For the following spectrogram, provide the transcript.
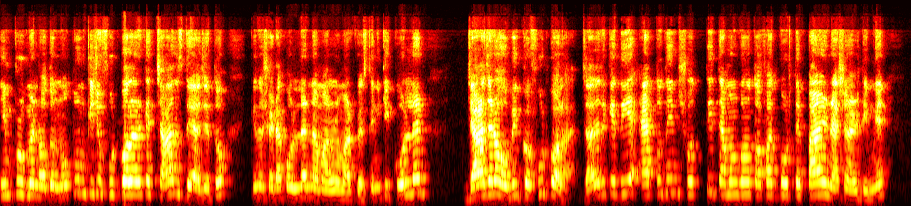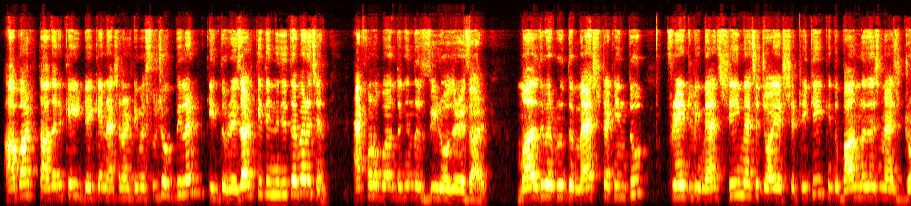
ইমপ্রুভমেন্ট হতো, নতুন কিছু ফুটবলারকে চান্স দেওয়া যেত, কিন্তু সেটা করলেন না মানলো মার্কুয়েস তিনি কি করলেন? যারা যারা অভিজ্ঞ ফুটবলার যাদেরকে দিয়ে এতদিন সত্যি তেমন কোনো তফাৎ করতে পারেন ন্যাশনাল টিমে আবার তাদেরকেই ডেকে ন্যাশনাল টিমে সুযোগ দিলেন, কিন্তু রেজাল্ট কি তিনি দিতে পেরেছেন? এখনও পর্যন্ত কিন্তু জিরো রেজাল্ট মালদ্বীপের বিরুদ্ধে ম্যাচটা কিন্তু ফ্রেন্ডলি ম্যাচ সেই ম্যাচে জয় এসছে ঠিকই, কিন্তু বাংলাদেশ ম্যাচ ড্র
